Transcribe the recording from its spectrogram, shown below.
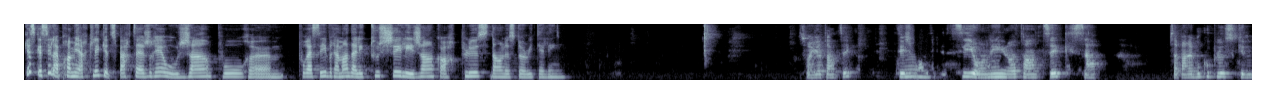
Qu'est-ce que c'est la première clé que tu partagerais aux gens pour, euh, pour essayer vraiment d'aller toucher les gens encore plus dans le storytelling? Soyez authentique. Hmm. si on est authentique, ça, ça paraît beaucoup plus qu'une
